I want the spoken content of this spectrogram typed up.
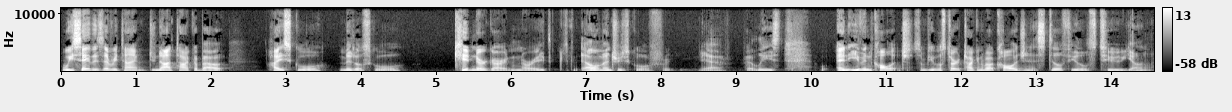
We say this every time. Do not talk about high school, middle school, kindergarten, or eighth, elementary school for yeah, at least, and even college. Some people start talking about college, and it still feels too young,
